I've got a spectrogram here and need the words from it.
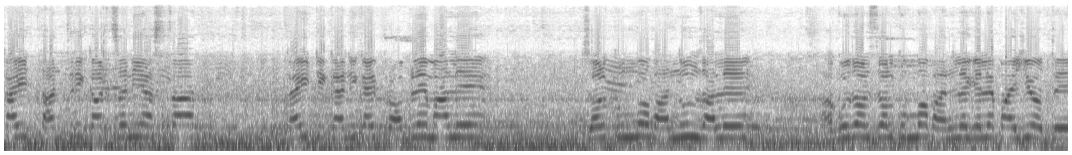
काही तांत्रिक अडचणी असतात काही ठिकाणी काही प्रॉब्लेम आले जलकुंभ बांधून झाले. अगोदर जलकुंभ बांधले गेले पाहिजे होते.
